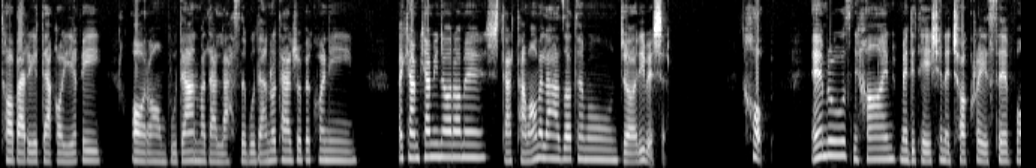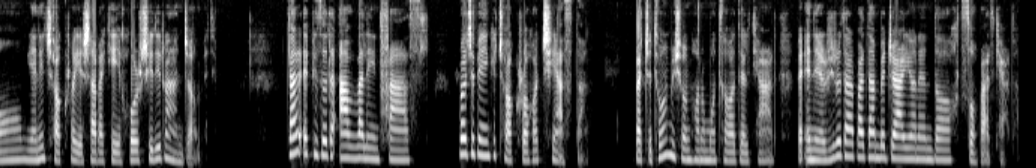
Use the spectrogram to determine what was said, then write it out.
تا برای دقایقی آرام بودن و در لحظه بودن رو تجربه کنیم و کم کم این آرامش در تمام لحظاتمون جاری بشه. خب امروز می‌خوایم مدیتیشن چاکرای سوم یعنی چاکرای شبکه خورشیدی رو انجام بدیم. در اپیزود اول این فصل راجع به اینکه چاکراها چی هستن و چطور میشه اونها رو متعادل کرد و انرژی رو در بدن به جریان انداخت صحبت کردم.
